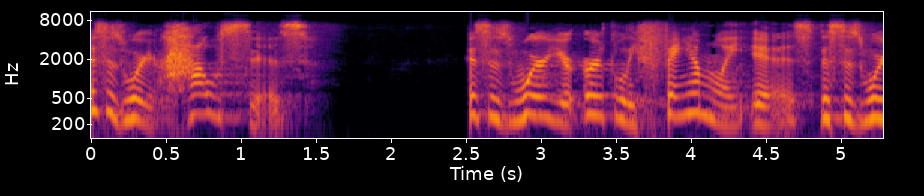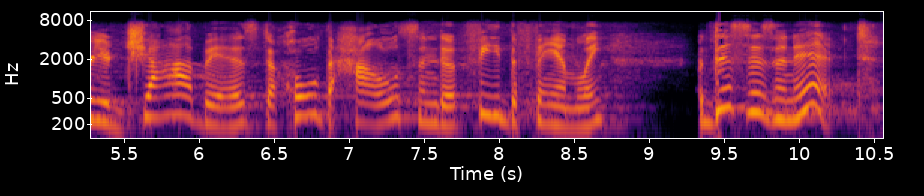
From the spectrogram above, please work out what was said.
This is where your house is. This is where your earthly family is. This is where your job is to hold the house and to feed the family. But this isn't it.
